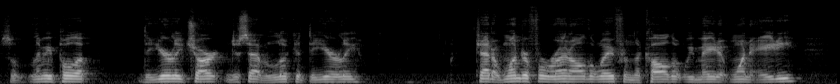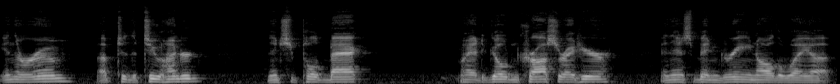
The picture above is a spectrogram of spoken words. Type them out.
So let me pull up the yearly chart and just have a look at the yearly. It's had a wonderful run all the way from the call that we made at 180 in the room up to the 200. Then she pulled back. I had the golden cross right here, and then it's been green all the way up.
